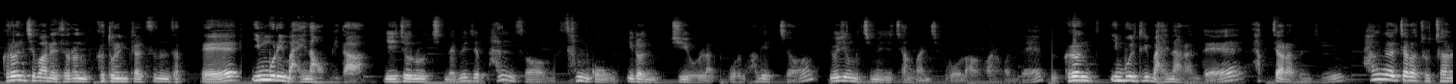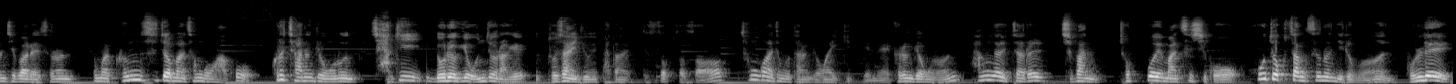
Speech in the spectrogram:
그런 집안에서는 그 돌림자를 쓰는 때에 인물이 많이 나옵니다. 예전으로 친다면 이제 판서, 삼공 이런 쥐에 올라 하겠죠. 요즘은 치면 이제 장관집으로 올라가고 하는 건데 그런 인물들이 많이 나는데 학자라든지 학렬자가 좋지 않은 집안에서는 정말 금수저만 성공하고 그렇지 않은 경우는 자기 노력이 온전하게 도산의 기운이 받아낼 수 없어서 성공하지 못하는 경우가 있기 때문에 그런 경우는 학렬자를 집안 족보에만 쓰시고 호적상 쓰는 이름은 본래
